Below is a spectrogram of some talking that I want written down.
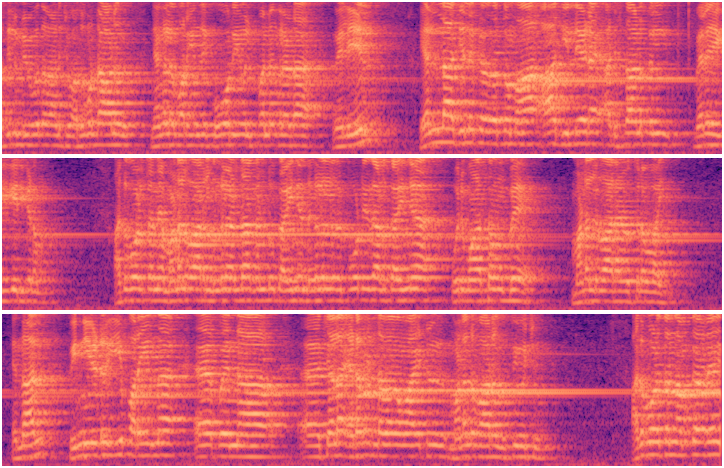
അതിലും വിവിധ കാണിച്ചു. അതുകൊണ്ടാണ് ഞങ്ങൾ പറയുന്നത് കോറി ഉൽപ്പന്നങ്ങളുടെ വിലയിൽ എല്ലാ ജില്ലക്കകത്തും ആ ആ ജില്ലയുടെ അടിസ്ഥാനത്തിൽ വില ഏകീകരിക്കണം. അതുപോലെ തന്നെ മണൽ വാരൽ നിങ്ങൾ എന്താ കണ്ടു കഴിഞ്ഞ നിങ്ങൾ റിപ്പോർട്ട് ചെയ്താണ് കഴിഞ്ഞ ഒരു മാസം മുമ്പേ മണൽ വാരാൻ ഉത്തരവായി. എന്നാൽ പിന്നീട് ഈ പറയുന്ന പിന്നെ ചില ഇടപെടലിന്റെ ഭാഗമായിട്ട് മണൽ വാരം നിർത്തിവെച്ചു. അതുപോലെ തന്നെ നമുക്കറിയാം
